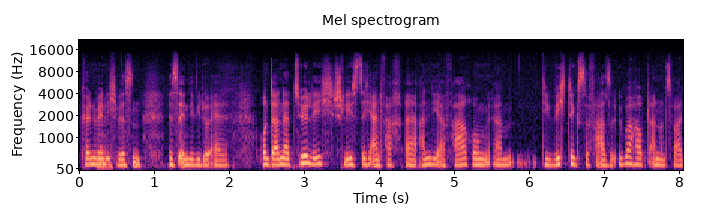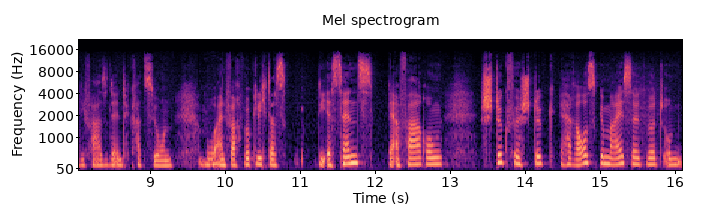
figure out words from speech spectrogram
können wir mhm. nicht wissen, ist individuell. Und dann natürlich schließt sich einfach äh, an die Erfahrung ähm, die wichtigste Phase überhaupt an, und zwar die Phase der Integration, mhm. wo einfach wirklich das, die Essenz der Erfahrung Stück für Stück herausgemeißelt wird, um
